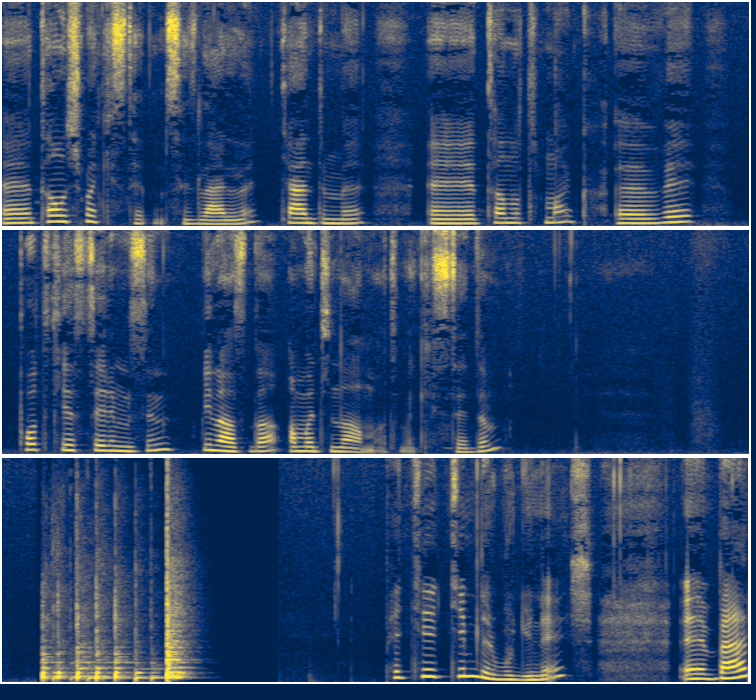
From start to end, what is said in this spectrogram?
e, tanışmak istedim sizlerle. Kendimi e, tanıtmak e, ve podcast serimizin biraz da amacını anlatmak istedim. Peki kimdir bu Güneş? Ee, ben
